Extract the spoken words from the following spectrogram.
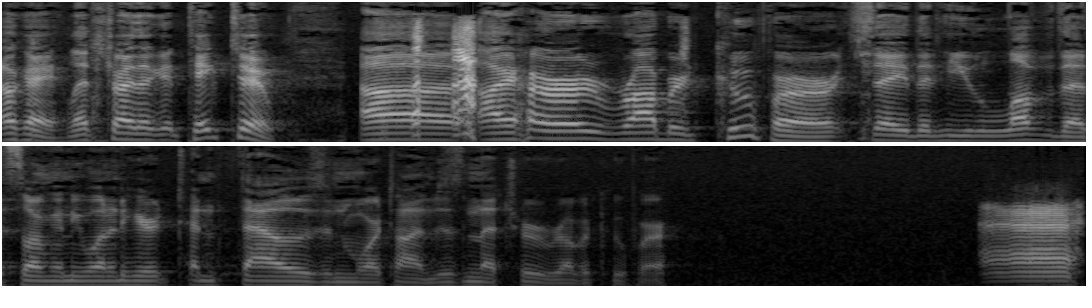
Okay, let's try that again. Take two. Uh, I heard Robert Cooper say that he loved that song and he wanted to hear it ten thousand more times. Isn't that true, Robert Cooper? Ah.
